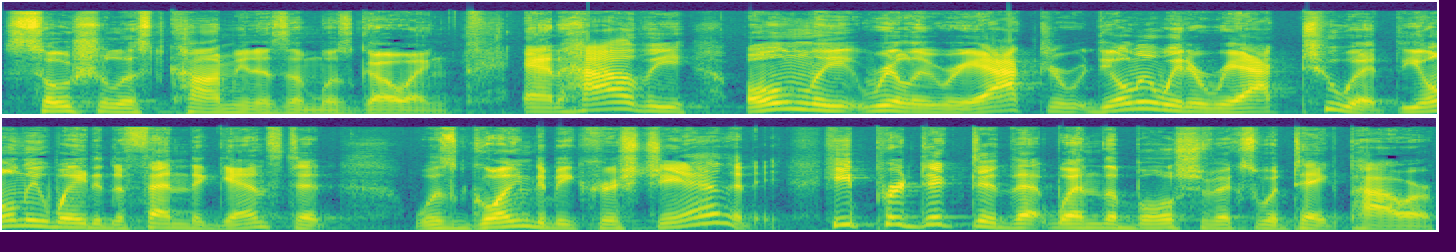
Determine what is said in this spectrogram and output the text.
socialist communism was going and how the only really reactor, the only way to react to it, the only way to defend against it was going to be Christianity. He predicted that when the Bolsheviks would take power,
